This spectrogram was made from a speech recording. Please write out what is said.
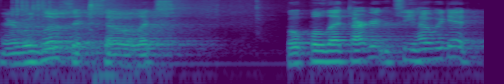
There was six, so let's go pull that target and see how we did.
